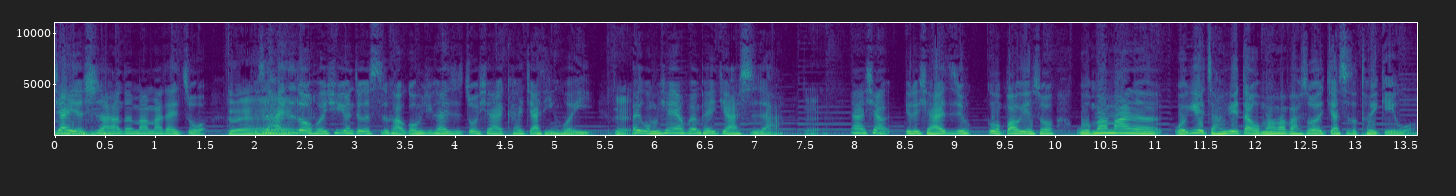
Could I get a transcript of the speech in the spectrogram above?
家里的事好像都是妈妈在做，对，可是孩子都有回去用这个思考工具开始坐下来开家庭会议。对，哎，我们现在要分配家事啊。对，那像有的小孩子就跟我抱怨说，我妈妈呢，我越长越大，我妈妈把所有的家事都推给我，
